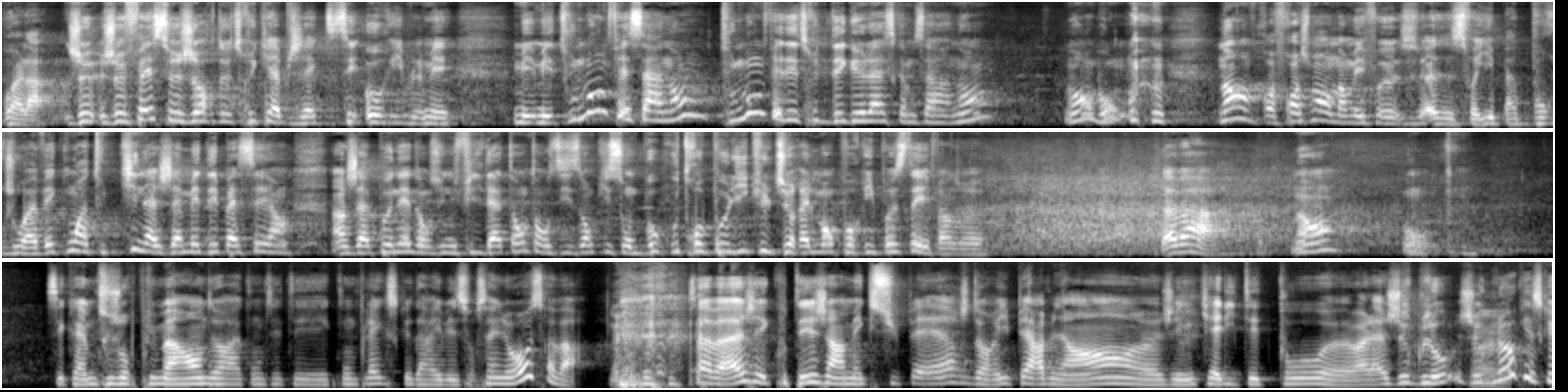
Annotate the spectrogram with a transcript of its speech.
Voilà, je, je fais ce genre de truc abject, c'est horrible, mais, mais, mais tout le monde fait ça, non? Tout le monde fait des trucs dégueulasses comme ça, non? Non, bon. non, fr- franchement, non, mais faut- euh, soyez pas bourgeois avec moi. Tout, qui n'a jamais dépassé un, un japonais dans une file d'attente en se disant qu'ils sont beaucoup trop polis culturellement pour riposter? Enfin, je... Ça va, non? Bon. C'est quand même toujours plus marrant de raconter tes complexes que d'arriver sur scène et dire, Oh, ça va. ça va, j'ai écouté, j'ai un mec super, je dors hyper bien, euh, j'ai une qualité de peau, euh, voilà, je glow. Je Ouais. glow, qu'est-ce que.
